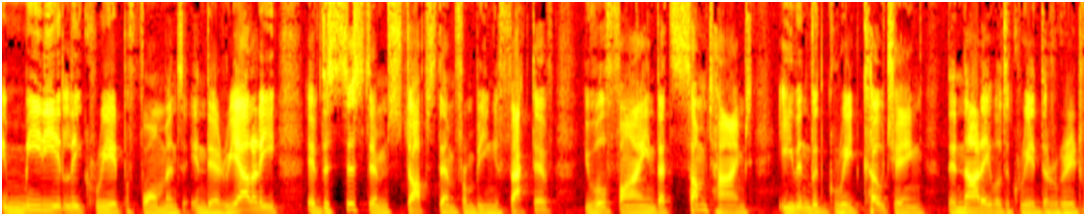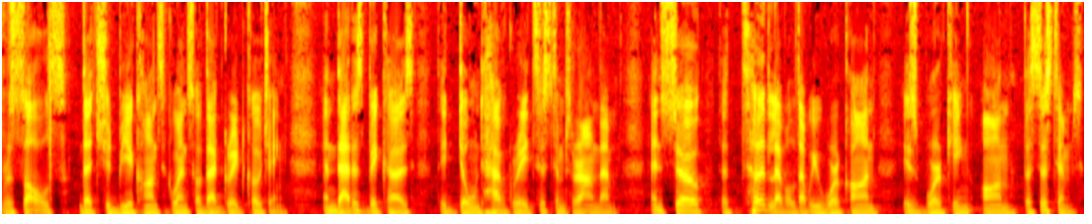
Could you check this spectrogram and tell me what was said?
immediately create performance in their reality. If the system stops them from being effective, you will find that sometimes, even with great coaching, they're not able to create the great results that should be a consequence of that great coaching. And that is because they don't have great systems around them. And so the third level that we work on is working on the systems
